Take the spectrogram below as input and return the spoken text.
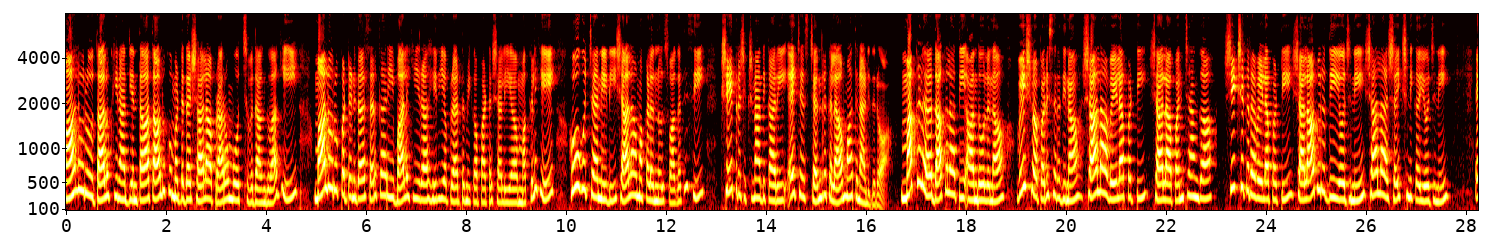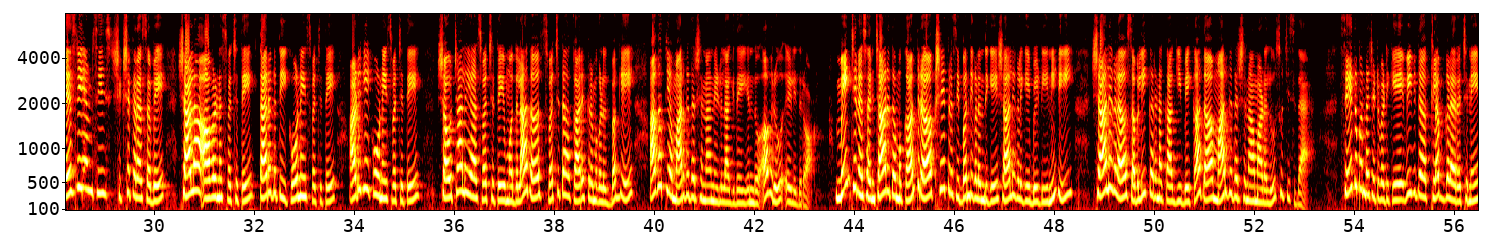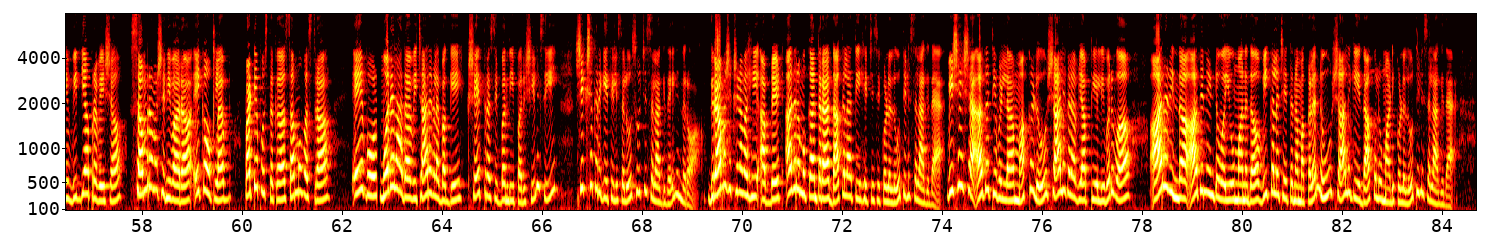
ಮಾಲೂರು ತಾಲೂಕಿನಾದ್ಯಂತ ತಾಲೂಕು ಮಟ್ಟದ ಶಾಲಾ ಪ್ರಾರಂಭೋತ್ಸವದ ಅಂಗವಾಗಿ ಮಾಲೂರು ಪಟ್ಟಣದ ಸರ್ಕಾರಿ ಬಾಲಕಿಯರ ಹಿರಿಯ ಪ್ರಾಥಮಿಕ ಪಾಠಶಾಲೆಯ ಮಕ್ಕಳಿಗೆ ಹೂಗುಚ್ಛ ನೀಡಿ ಶಾಲಾ ಮಕ್ಕಳನ್ನು ಸ್ವಾಗತಿಸಿ ಕ್ಷೇತ್ರ ಶಿಕ್ಷಣಾಧಿಕಾರಿ ಎಚ್ಎಸ್ ಚಂದ್ರಕಲಾ ಮಾತನಾಡಿದರು. ಮಕ್ಕಳ ದಾಖಲಾತಿ ಆಂದೋಲನ, ವಿಶ್ವ ಪರಿಸರ ದಿನ, ಶಾಲಾ ವೇಳಾಪಟ್ಟಿ, ಶಾಲಾ ಪಂಚಾಂಗ, ಶಿಕ್ಷಕರ ವೇಳಾಪಟ್ಟಿ, ಶಾಲಾಭಿವೃದ್ಧಿ ಯೋಜನೆ, ಶಾಲಾ ಶೈಕ್ಷಣಿಕ ಯೋಜನೆ ಎಸ್ಡಿಎಂಸಿ ಶಿಕ್ಷಕರ ಸಭೆ, ಶಾಲಾ ಆವರಣ ಸ್ವಚ್ಛತೆ, ತರಗತಿ ಕೋಣೆ ಸ್ವಚ್ಛತೆ, ಅಡುಗೆ ಕೋಣೆ ಸ್ವಚ್ಛತೆ, ಶೌಚಾಲಯ ಸ್ವಚ್ಛತೆ ಮೊದಲಾದ ಸ್ವಚ್ಛತಾ ಕಾರ್ಯಕ್ರಮಗಳ ಬಗ್ಗೆ ಅಗತ್ಯ ಮಾರ್ಗದರ್ಶನ ನೀಡಲಾಗಿದೆ ಎಂದು ಅವರು ಹೇಳಿದರು. ಮಿಂಚಿನ ಸಂಚಾರದ ಮುಖಾಂತರ ಕ್ಷೇತ್ರ ಸಿಬ್ಬಂದಿಗಳೊಂದಿಗೆ ಶಾಲೆಗಳಿಗೆ ಭೇಟಿ ನೀಡಿ, ಶಾಲೆಗಳ ಸಬಲೀಕರಣಕ್ಕಾಗಿ ಬೇಕಾದ ಮಾರ್ಗದರ್ಶನ ಮಾಡಲು ಸೂಚಿಸಿದೆ. ಸೇತುಬಂಧ ಚಟುವಟಿಕೆ, ವಿವಿಧ ಕ್ಲಬ್ಗಳ ರಚನೆ ವಿದ್ಯಾಪ್ರವೇಶ ಸಂಭ್ರಮ ಶನಿವಾರ ಎಕೋ ಕ್ಲಬ್, ಪಠ್ಯಪುಸ್ತಕ, ಸಮವಸ್ತ್ರ, ಎ ಬೋರ್ಡ್ ಮೊದಲಾದ ವಿಚಾರಗಳ ಬಗ್ಗೆ ಕ್ಷೇತ್ರ ಸಿಬ್ಬಂದಿ ಪರಿಶೀಲಿಸಿ ಶಿಕ್ಷಕರಿಗೆ ತಿಳಿಸಲು ಸೂಚಿಸಲಾಗಿದೆ ಎಂದರು. ಗ್ರಾಮ ಶಿಕ್ಷಣ ವಹಿ ಅಪ್ಡೇಟ್, ಅದರ ಮುಖಾಂತರ ದಾಖಲಾತಿ ಹೆಚ್ಚಿಸಿಕೊಳ್ಳಲು ತಿಳಿಸಲಾಗಿದೆ. ವಿಶೇಷ ಅಗತ್ಯವುಳ್ಳ ಮಕ್ಕಳು ಶಾಲೆಗಳ ವ್ಯಾಪ್ತಿಯಲ್ಲಿ ಬರುವ ಆರರಿಂದ ಹದಿನೆಂಟು ವಯೋಮಾನದ ವಿಕಲಚೇತನ ಮಕ್ಕಳನ್ನು ಶಾಲೆಗೆ ದಾಖಲು ಮಾಡಿಕೊಳ್ಳಲು ತಿಳಿಸಲಾಗಿದೆ.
